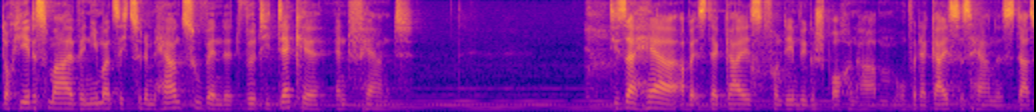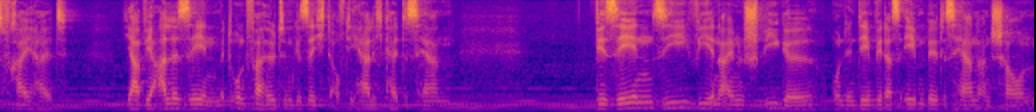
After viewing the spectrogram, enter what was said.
doch jedes Mal, wenn jemand sich zu dem Herrn zuwendet, wird die Decke entfernt. Dieser Herr aber ist der Geist, von dem wir gesprochen haben. Und wo der Geist des Herrn ist, da ist Freiheit. Ja, wir alle sehen mit unverhülltem Gesicht auf die Herrlichkeit des Herrn. Wir sehen sie wie in einem Spiegel und indem wir das Ebenbild des Herrn anschauen,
